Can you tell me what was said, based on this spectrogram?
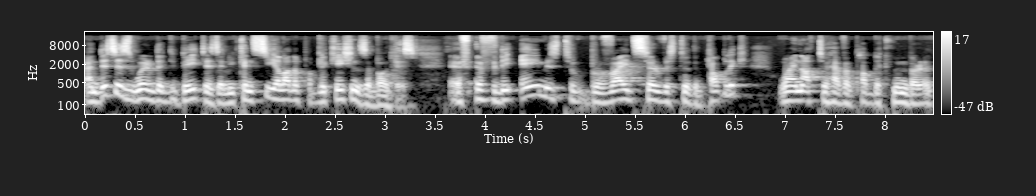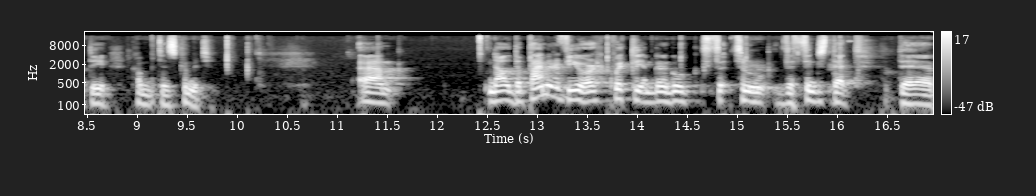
And this is where the debate is, and you can see a lot of publications about this. If, if the aim is to provide service to the public, why not to have a public member at the competence committee? Um, now, the primary reviewer, quickly, I'm going to go th through the things that the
